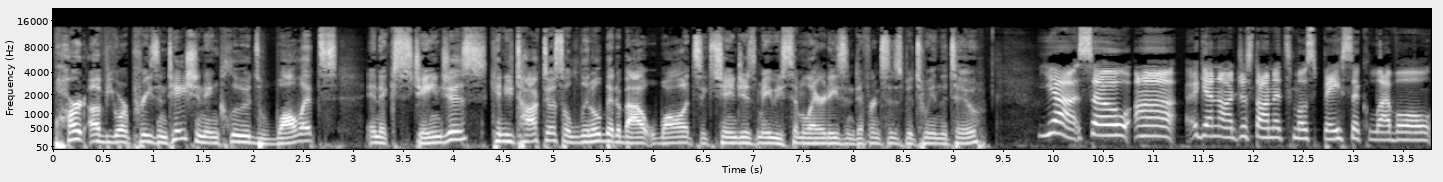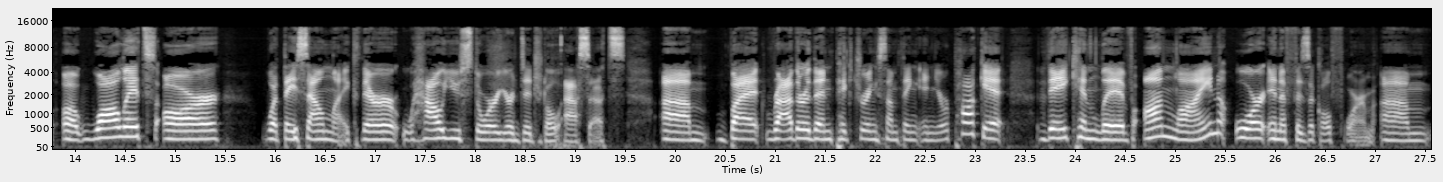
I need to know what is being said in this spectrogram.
part of your presentation includes wallets and exchanges. Can you talk to us a little bit about wallets, exchanges, maybe similarities and differences between the two? Yeah. So uh, again, uh, just on its most basic level, uh, wallets are what they sound like. They're how you store your digital assets. Um, but rather than picturing something in your pocket, they can live online or in a physical form. Um,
